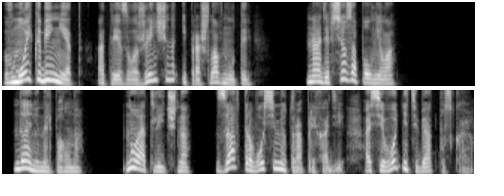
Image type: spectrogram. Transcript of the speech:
«В мой кабинет!» — отрезала женщина и прошла внутрь. «Надя все заполнила?» «Да, Нинель Павловна». «Ну и отлично. Завтра в восемь утра приходи, а сегодня тебя отпускаю».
